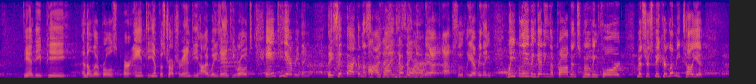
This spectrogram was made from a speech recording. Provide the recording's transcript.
the NDP and the Liberals are anti-infrastructure, anti-highways, anti-roads, anti-everything. They sit back on the Opposition, sidelines and come to say no to absolutely everything. We believe in getting the province moving forward. Mr. Speaker, let me tell you,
